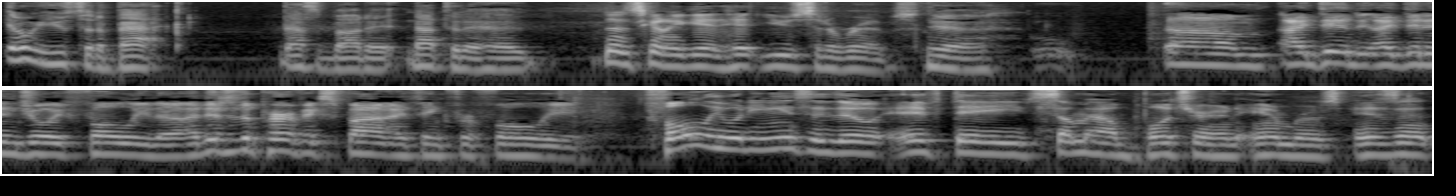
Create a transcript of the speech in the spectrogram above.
it'll be used to the back. That's about it. Not to the head. Then it's gonna get hit used to the ribs. Yeah. Um, I did I did enjoy Foley though. This is the perfect spot I think for Foley. Foley, what he needs to do if they somehow butcher and Ambrose isn't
